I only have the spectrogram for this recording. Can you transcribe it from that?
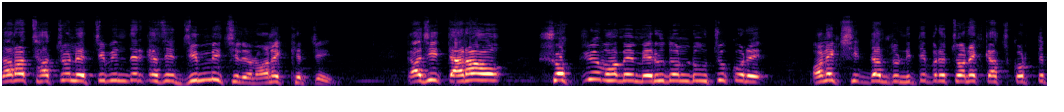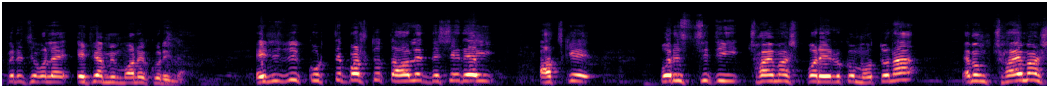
তারা ছাত্র নেতৃবৃন্দের কাছে জিম্মি ছিলেন অনেক ক্ষেত্রেই। কাজী তারাও সক্রিয়ভাবে মেরুদণ্ড উঁচু করে অনেক সিদ্ধান্ত নিতে পেরেছে, অনেক কাজ করতে পেরেছে বলে এটা আমি মনে করি না। এটি যদি করতে পারতো তাহলে দেশের এই আজকে পরিস্থিতি ছয় মাস পরে এরকম হতো না এবং ছয় মাস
